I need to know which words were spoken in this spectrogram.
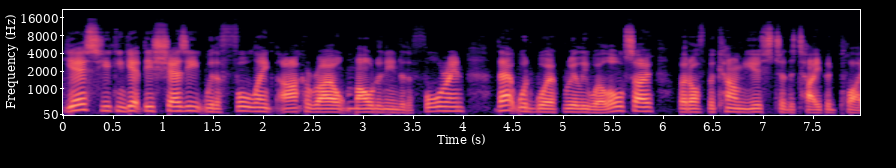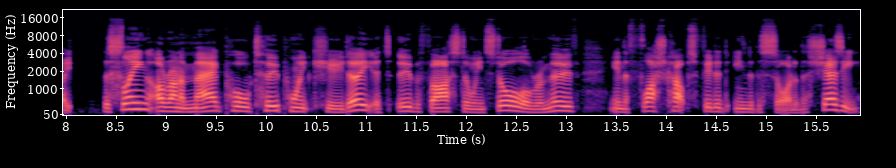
Yes, you can get this chassis with a full-length Arca rail moulded into the fore end. That would work really well also, but I've become used to the tapered plate. The sling, I run a Magpul 2-point QD. It's uber fast to install or remove in the flush cups fitted into the side of the chassis.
